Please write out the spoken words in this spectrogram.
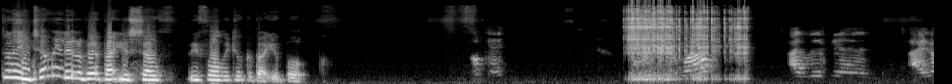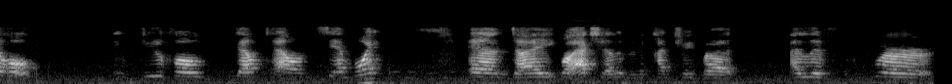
Darlene, tell me a little bit about yourself before we talk about your book. Okay. Well, I live in Idaho, in beautiful downtown Sandpoint. And I, well, actually, I live in the country, but I live, we're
